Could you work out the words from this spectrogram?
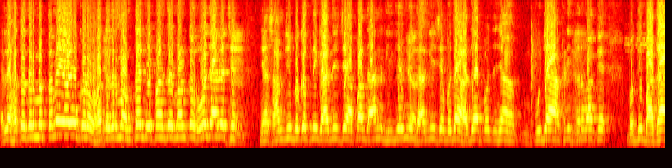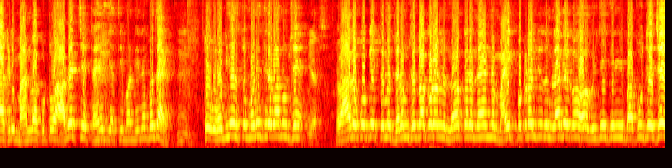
એટલે હતધર્મ તમે એવું કરો. હતધર્મ અમતા બે પાંચ હજાર માણસ તો રોજ આવે છે. જ્યાં શામજી ભગતની ગાદી છે આપા દાન ગીગેવની. ગાદી છે બધા હજાર જ્યાં પૂજા આખડી કરવા કે બધી બાધા આખડી માનવા કૂટવા આવે જ છે ટહેલ જાતિ માંડીને બધાય. તો ઓડિયન્સ તો મળી જ રહેવાનું છે. હવે આ લોકો કે તમે ધર્મસભા કરો એટલે ન કરે ને માઇક પકડાવી દીધું તમને લાગે કે વિજયગીરી બાપુ જે છે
